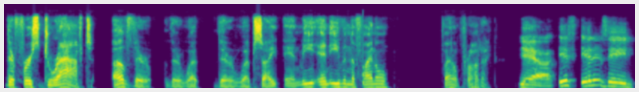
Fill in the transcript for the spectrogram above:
their first draft of their their web their website and me and even the final final product. Yeah, it it is a.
